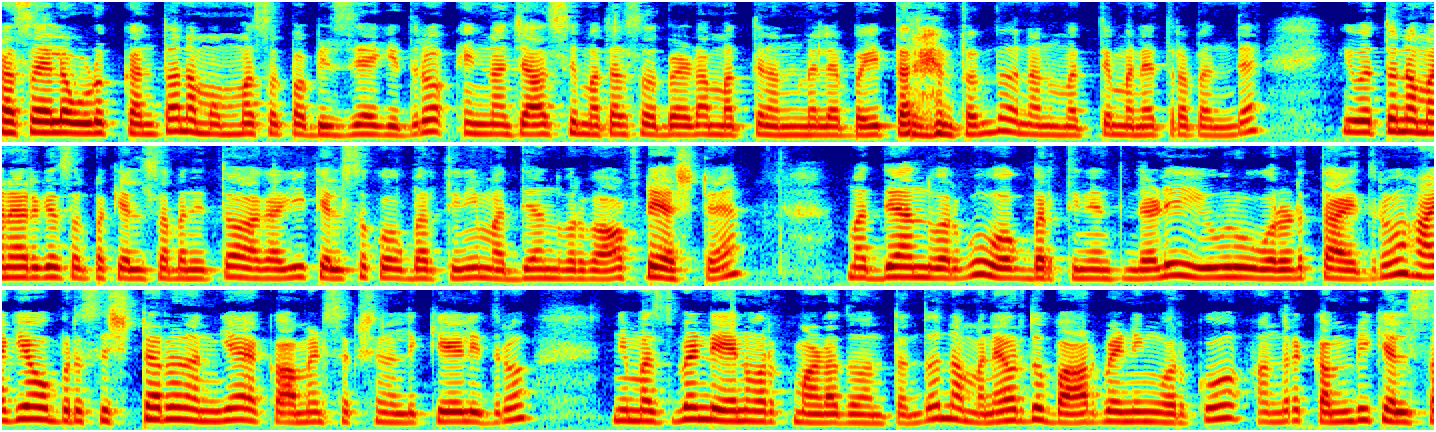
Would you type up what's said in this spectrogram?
ಕಸ ಎಲ್ಲ ಹುಡುಕಂತ ನಮ್ಮಮ್ಮ ಸ್ವಲ್ಪ ಬ್ಯುಸಿಯಾಗಿದ್ದರು ಇನ್ನು ಜಾಸ್ತಿ ಮಾತಾಡ್ಸೋದು ಬೇಡ, ಮತ್ತೆ ನನ್ನ ಮೇಲೆ ಬೈತಾರೆ ಅಂತಂದು ನಾನು ಮತ್ತೆ ಮನೆ ಹತ್ರ ಬಂದೆ. ಇವತ್ತು ನಮ್ಮ ಮನೆಯವ್ರಿಗೆ ಸ್ವಲ್ಪ ಕೆಲಸ ಬಂದಿತ್ತು, ಹಾಗಾಗಿ ಕೆಲಸಕ್ಕೆ ಹೋಗಿ ಬರ್ತೀನಿ. ಮಧ್ಯಾಹ್ನದವರೆಗೂ ಆಫ್ ಡೇ ಅಷ್ಟೇ. ಮಧ್ಯಾಹ್ನದವರೆಗೂ ಹೋಗಿ ಬರ್ತೀನಿ ಅಂತಂದೇಳಿ ಇವರು ಹೊರಡ್ತಾ ಇದ್ರು. ಹಾಗೆ ಒಬ್ಬರು ಸಿಸ್ಟರು ನನಗೆ ಕಾಮೆಂಟ್ ಸೆಕ್ಷನಲ್ಲಿ ಕೇಳಿದರು ನಿಮ್ಮ ಹಸ್ಬೆಂಡ್ ಏನು ವರ್ಕ್ ಮಾಡೋದು? ಅಂತಂದು. ನಮ್ಮ ಮನೆಯವ್ರದ್ದು ಬಾರ್ ಬೆಂಡಿಂಗ್ ವರ್ಕು ಅಂದರೆ ಕಂಬಿ ಕೆಲಸ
